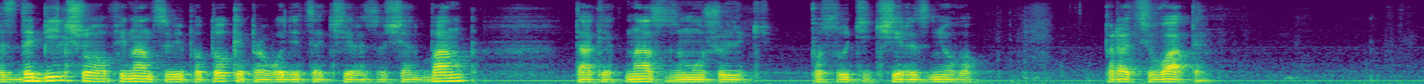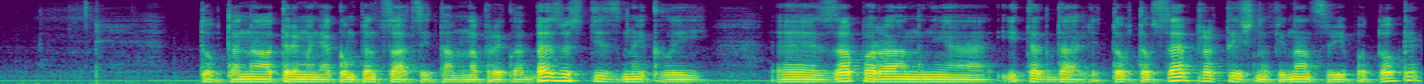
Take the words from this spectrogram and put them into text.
Здебільшого фінансові потоки проводяться через Ощадбанк, так як нас змушують, по суті, через нього працювати. Тобто на отримання компенсацій, там, наприклад, безвісті зниклий, за поранення і так далі. Тобто, все практично фінансові потоки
